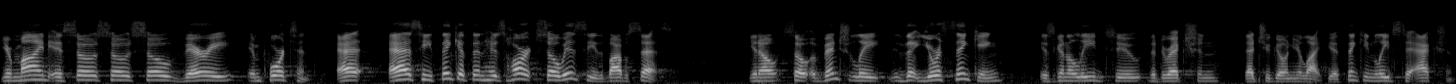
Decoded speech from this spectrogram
your mind is so so so very important. As he thinketh in his heart, so is he, the Bible says. You know, so eventually that your thinking is going to lead to the direction that you go in your life. Your thinking leads to actions.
